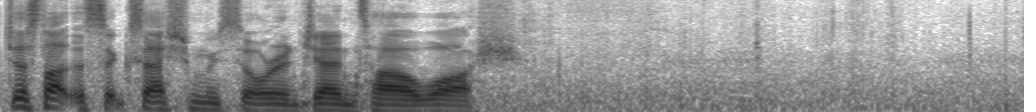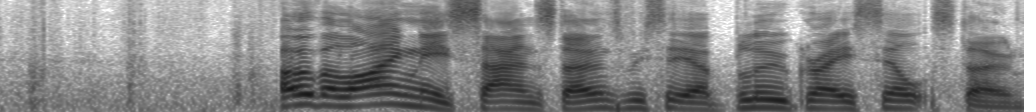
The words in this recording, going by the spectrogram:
just like the succession we saw in Gentile Wash. Overlying these sandstones, we see a blue-grey siltstone.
